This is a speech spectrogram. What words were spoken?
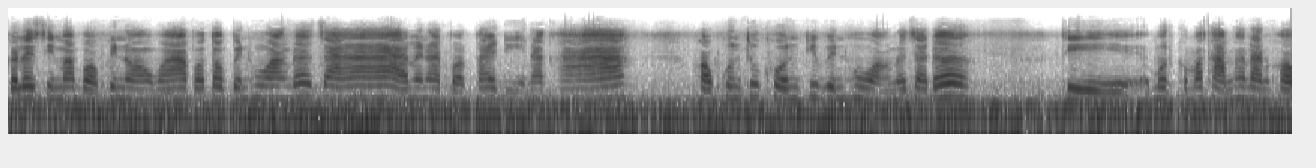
ก็เลยสิมาบอกพี่น้องว่าบ่ต้องเป็นห่วงเด้อจ้าไม่น้อยปลอดภัยดีนะคะ ขอบคุณทุกคนที่เป็นห่วงเด้อจ้าเด้อที่หมดคำมาถามทางด้านขอ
